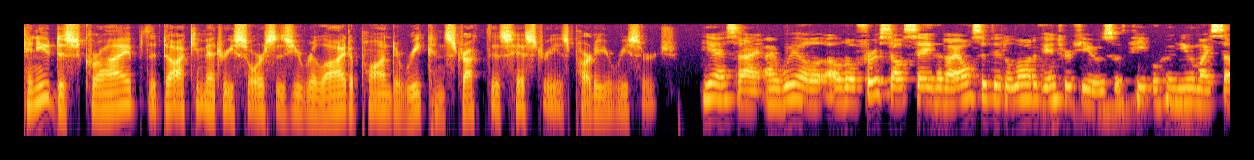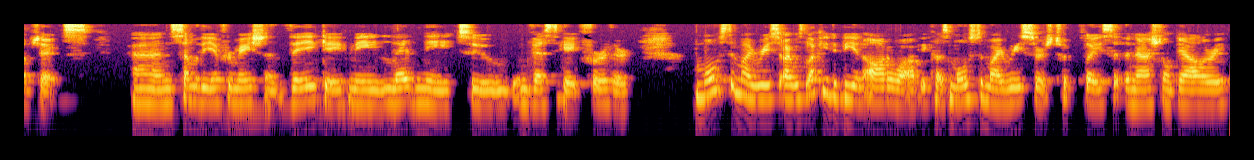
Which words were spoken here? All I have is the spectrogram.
Can you describe the documentary sources you relied upon to reconstruct this history as part of your research? Yes, I, I, will. Although, first, I'll say that I also did a lot of interviews with people who knew my subjects. And some of the information they gave me led me to investigate further. Most of my research, I was lucky to be in Ottawa because most of my research took place at the National Gallery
